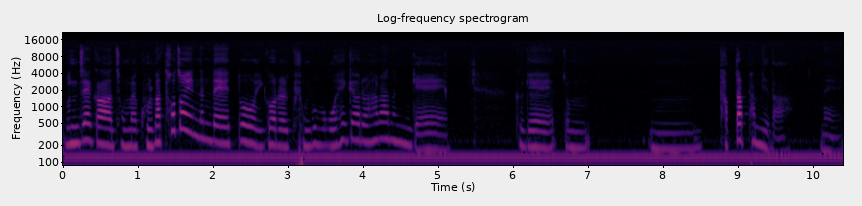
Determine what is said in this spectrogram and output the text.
문제가 정말 골반 터져 있는데 또 이거를 정부 보고 해결을 하라는 게 그게 좀 음, 답답합니다. 네.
